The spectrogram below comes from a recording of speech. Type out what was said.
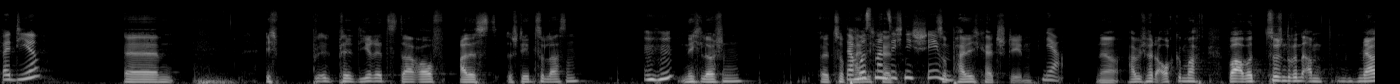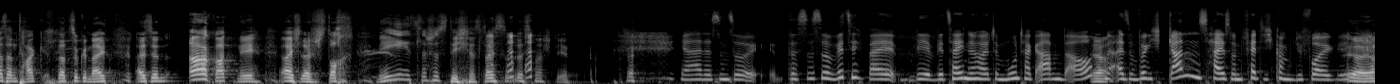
Bei dir? Ähm, ich pl- plädiere jetzt darauf, alles stehen zu lassen, nicht löschen. Äh, zur Mhm. Da muss man sich nicht Zur schämen. Peinlichkeit stehen. Ja. Ja, habe ich heute auch gemacht, war aber zwischendrin am, mehr als am Tag dazu geneigt, als dann, ah Gott, nee, ah, ich lösche es doch. Nee, jetzt lösche es nicht, jetzt lass es mal stehen. Ja, das sind so, das ist so witzig, weil wir, wir zeichnen heute Montagabend auf. Ja. Ne? Also wirklich ganz heiß und fettig kommt die Folge Ja, ja.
